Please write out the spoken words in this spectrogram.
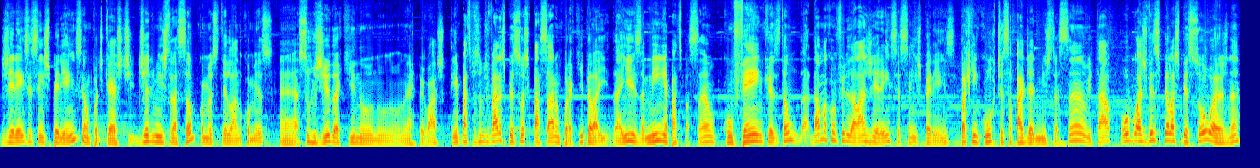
Gerência Sem Experiência, é um podcast de administração, como eu citei lá no começo, é, surgido aqui no, no, no RP Guacha. Tem a participação de várias pessoas que passaram por aqui, pela da Isa, minha participação, com Fencas, então dá uma conferida lá, Gerência Sem Experiência, para quem curte essa parte de administração e tal, ou às vezes pelas pessoas, né?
